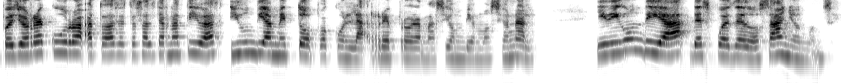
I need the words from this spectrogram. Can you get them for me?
pues yo recurro a todas estas alternativas y un día me topo con la reprogramación bioemocional. Y digo un día después de dos años, Monse.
